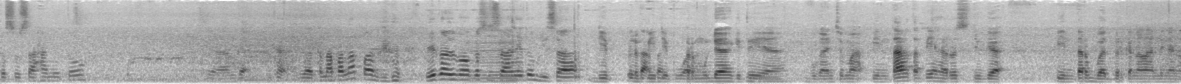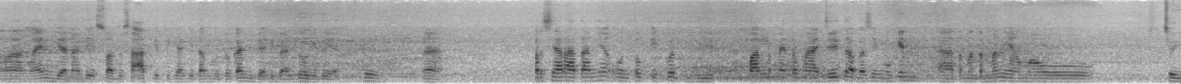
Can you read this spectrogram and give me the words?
kesusahan itu ya nggak nggak nggak kenapa-napa. Jadi kalau sama kesusahan itu bisa Minta lebih dipermudah gitu ya. Bukan cuma pintar tapi harus juga pintar buat berkenalan dengan orang lain biar nanti suatu saat ketika kita membutuhkan juga dibantu gitu ya. Nah persyaratannya untuk ikut di parlemen remaja itu apa sih? Mungkin eh, teman-teman yang mau join.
